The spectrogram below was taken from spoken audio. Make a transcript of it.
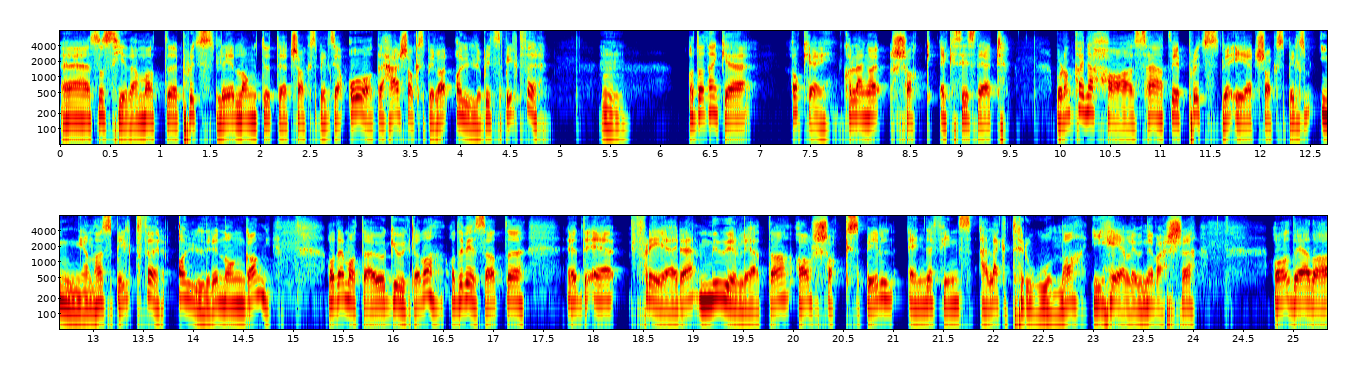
eh, så sier de at plutselig langt ute i et sjakkspill sier å, det her sjakkspillet har aldri blitt spilt før. Mm. Og da tenker jeg OK, hvor lenge har sjakk eksistert? Hvordan kan det ha seg at vi plutselig er et sjakkspill som ingen har spilt før? Aldri noen gang. Og det måtte jeg jo google, da. Og det viser at eh, det er flere muligheter av sjakkspill enn det finnes elektroner i hele universet. Og det er da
